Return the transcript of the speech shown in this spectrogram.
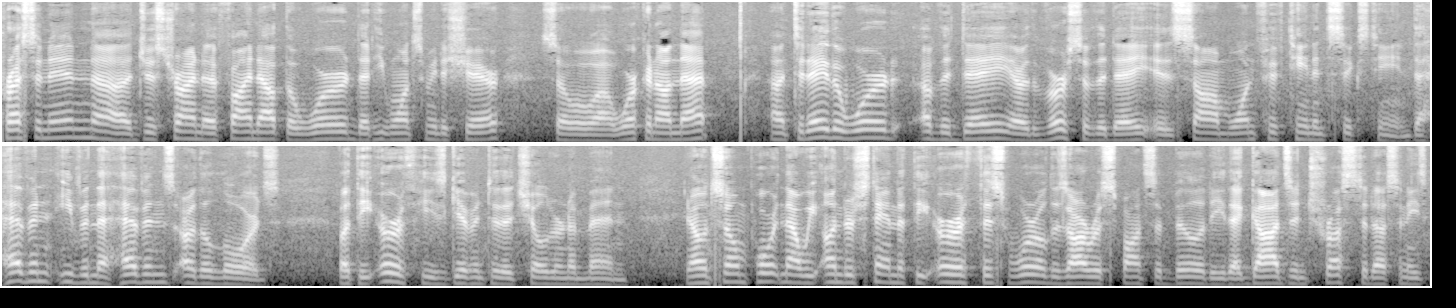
pressing in, uh, just trying to find out the word that he wants me to share. So, uh, working on that. Uh, today, the word of the day, or the verse of the day, is Psalm 115 and 16. The heaven, even the heavens, are the Lord's, but the earth he's given to the children of men. You know, it's so important that we understand that the earth, this world, is our responsibility, that God's entrusted us and He's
